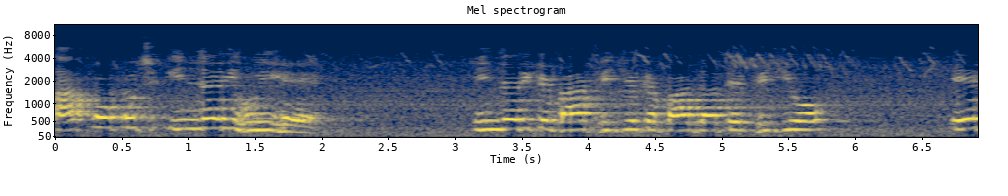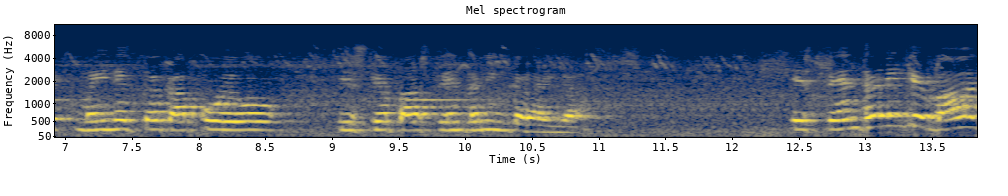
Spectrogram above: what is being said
आपको कुछ इंजरी हुई है। इंजरी के बाद फिजियो के पास जाते फिजियो एक महीने तक आपको वो इसके पास स्ट्रेंथनिंग कराएगा। स्ट्रेंथनिंग के बाद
